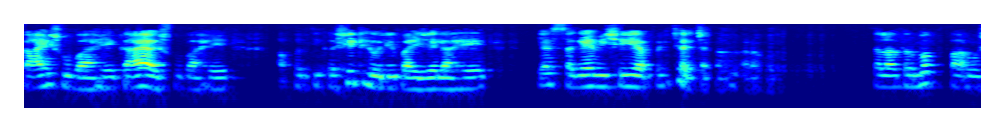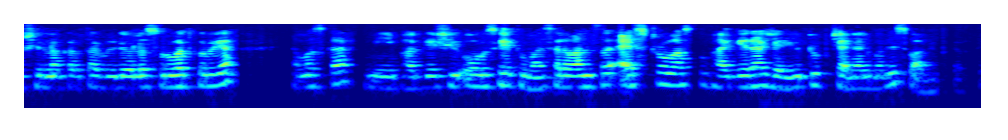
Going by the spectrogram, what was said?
काय शुभ आहे? काय अशुभ आहे? आपण ती कशी ठेवली पाहिजे आहे? या सगळ्याविषयी आपण चर्चा करणार आहोत. चला तर मग फार उशीर न करता व्हिडिओला सुरुवात करूया. नमस्कार मी भाग्यश्री ओरसे तुम्हा सर्वांचं ॲस्ट्रो वास्तू भाग्यराज या यूट्यूब चॅनलमध्ये स्वागत करते.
